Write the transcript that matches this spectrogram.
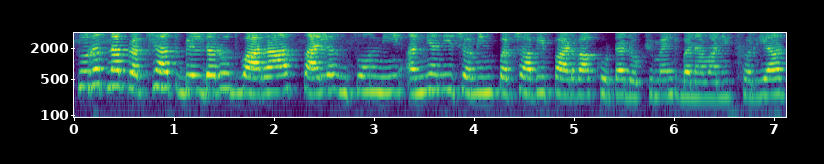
સુરતના પ્રખ્યાત બિલ્ડરો દ્વારા સાયલન્ટ ઝોનની અન્યની જમીન પચાવી પાડવા ખોટા ડોક્યુમેન્ટ બનાવવાની ફરિયાદ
